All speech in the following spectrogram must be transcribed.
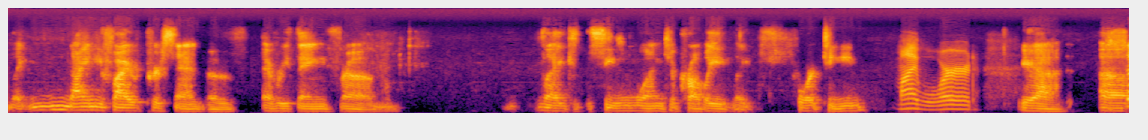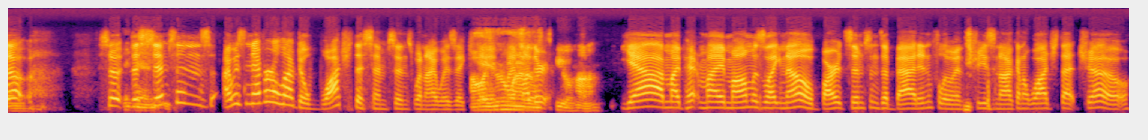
like 95% of everything from like season 1 to probably like 14. My word. Yeah. so So The Simpsons, I was never allowed to watch The Simpsons when I was a kid. oh, you were my one mother of those too, huh? Yeah, my my mom was like, "No, Bart Simpson's a bad influence. She's not going to watch that show."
